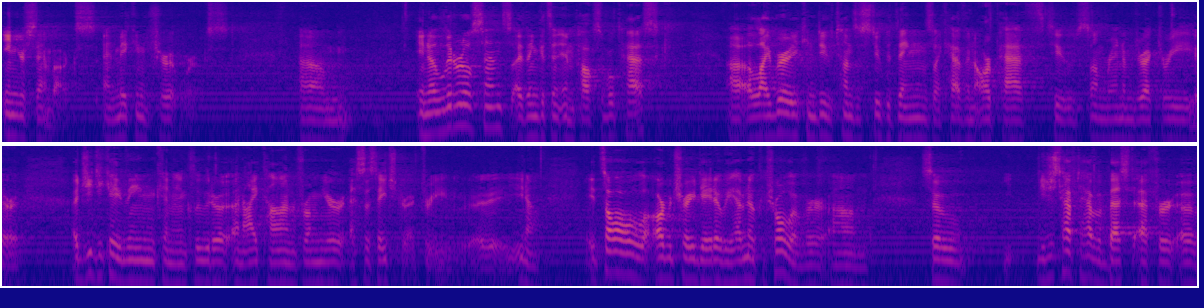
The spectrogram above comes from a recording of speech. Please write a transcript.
in your sandbox and making sure it works. Um, in a literal sense, I think it's an impossible task. Uh, a library can do tons of stupid things like have an RPath to some random directory or a GTK theme can include a, an icon from your SSH directory. Uh, you know, it's all arbitrary data we have no control over. Um, so you just have to have a best effort of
